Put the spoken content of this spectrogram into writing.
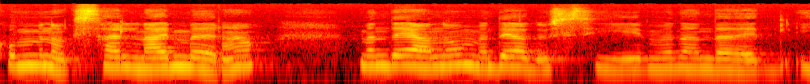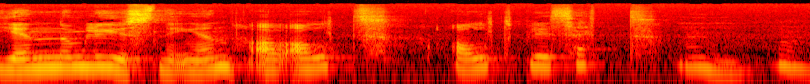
komme nok selv nærmere. Men det er noe med det du sier, med den der gjennomlysningen av alt. Alt blir sett. Mm. Mm.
